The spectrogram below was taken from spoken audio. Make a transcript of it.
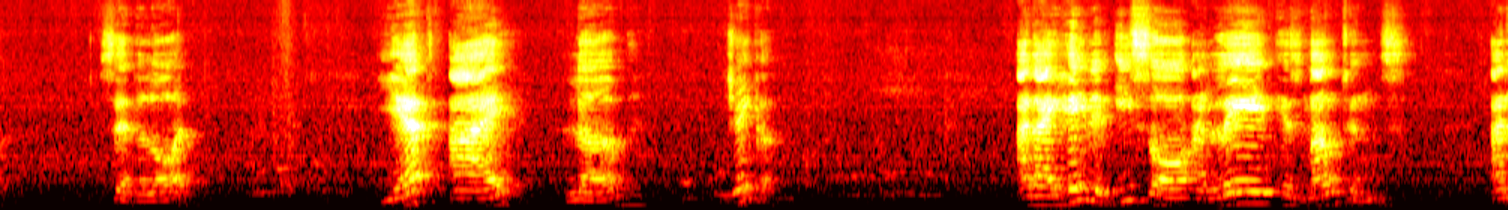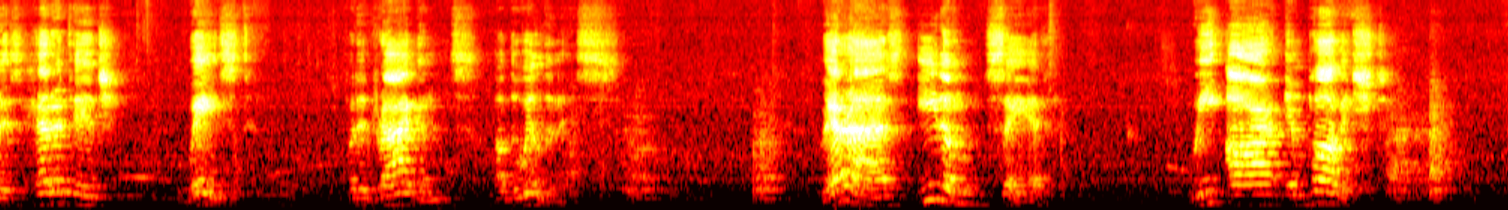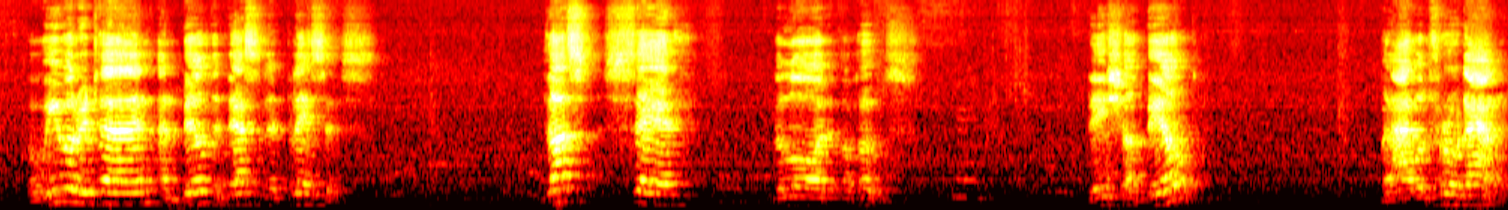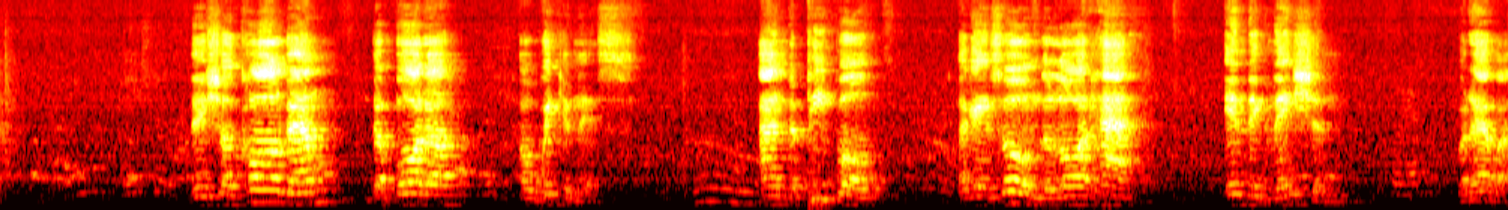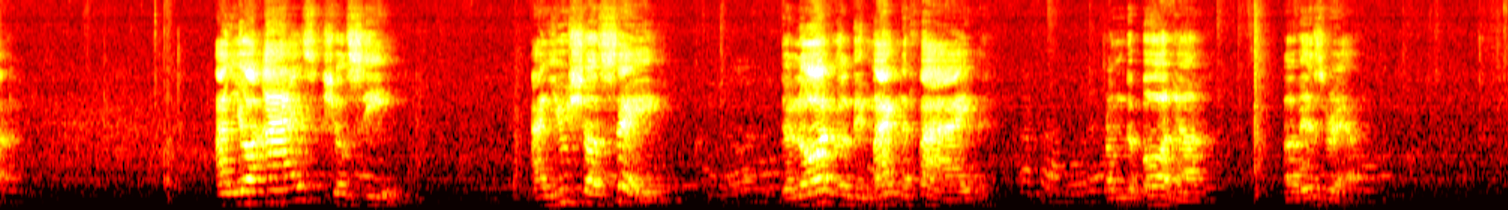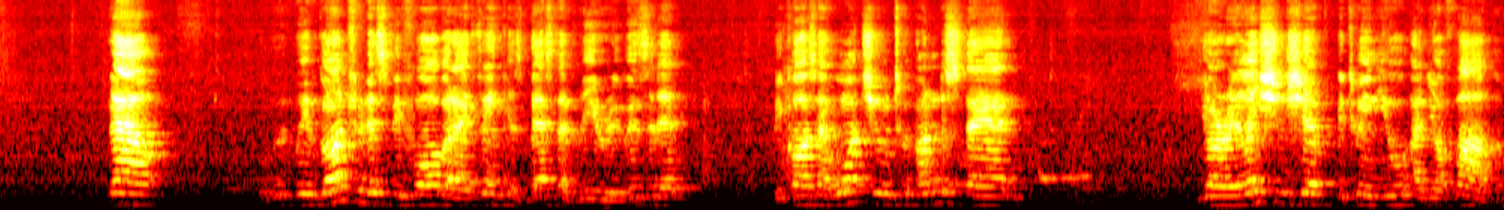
said the Lord? Yet I loved Jacob. And I hated Esau and laid his mountains and his heritage waste for the dragons of the wilderness. Whereas Edom saith, We are impoverished, but we will return and build the desolate places. Thus saith the Lord of hosts, They shall build, but I will throw down. They shall call them the border of wickedness, and the people against whom the Lord hath indignation forever. And your eyes shall see, and you shall say, the Lord will be magnified from the border of Israel. Now, we've gone through this before, but I think it's best that we revisit it because I want you to understand your relationship between you and your Father.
